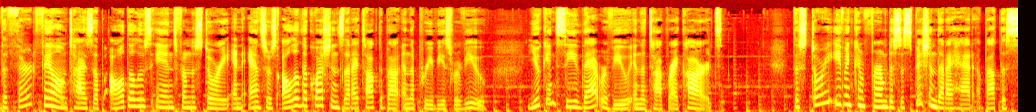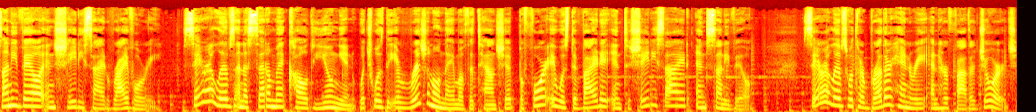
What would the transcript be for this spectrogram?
The third film ties up all the loose ends from the story and answers all of the questions that I talked about in the previous review. You can see that review in the top right cards. The story even confirmed a suspicion that I had about the Sunnyvale and Shadyside rivalry. Sarah lives in a settlement called Union, which was the original name of the township before it was divided into Shadyside and Sunnyvale. Sarah lives with her brother Henry and her father George.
